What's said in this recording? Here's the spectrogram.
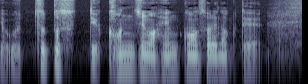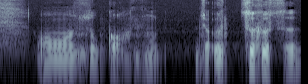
いやうっつぷすっていう漢字が変換されなくて。ああそっか。じゃあうっつふす？う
